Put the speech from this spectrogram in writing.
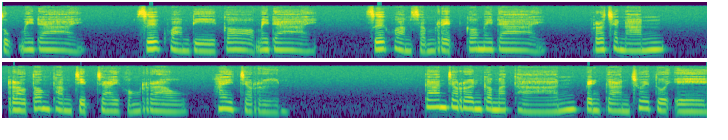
สุขไม่ได้ ซื้อความดีก็ไม่ได้ ซื้อความสำเร็จก็ไม่ได้ เพราะฉะนั้น เราต้องทำจิตใจของเราให้เจริญ การเจริญกรรมฐานเป็นการช่วยตัวเอง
